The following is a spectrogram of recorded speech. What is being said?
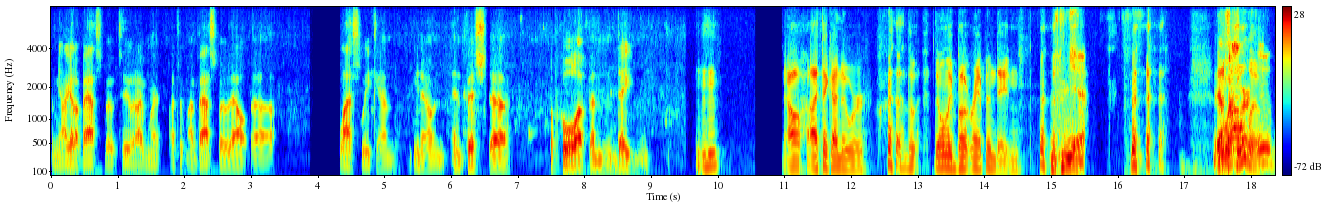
I mean, I got a bass boat too, and I went. I took my bass boat out uh, last weekend. You know, and, and fished uh, a pool up in Dayton. Mm-hmm. Oh, I think I knew where the the only boat ramp in Dayton. yeah. That's cool though. Too.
